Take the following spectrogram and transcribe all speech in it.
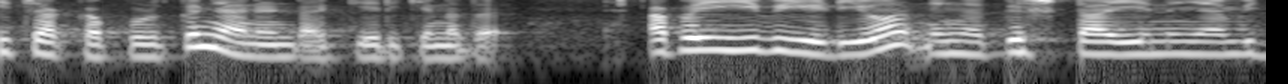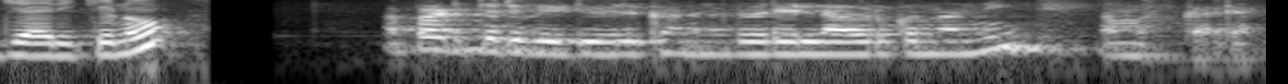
ഈ ചക്കപ്പുഴുക്ക് ഞാൻ ഉണ്ടാക്കിയിരിക്കുന്നത്. അപ്പോൾ ഈ വീഡിയോ നിങ്ങൾക്ക് ഇഷ്ടമായി എന്ന് ഞാൻ വിചാരിക്കുന്നു. അപ്പോൾ അടുത്തൊരു വീഡിയോയിൽ കാണുന്നത് വരെ എല്ലാവർക്കും നന്ദി. നമസ്കാരം.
